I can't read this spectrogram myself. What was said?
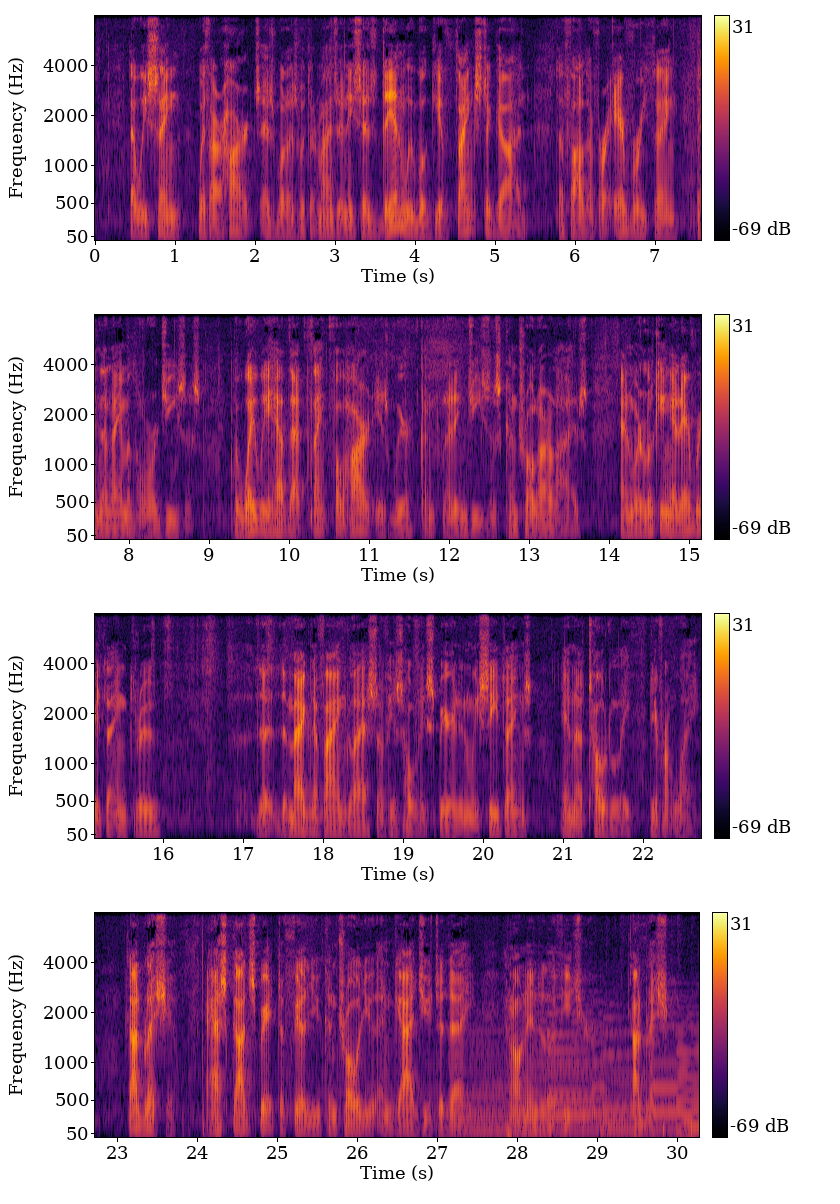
that we sing with our hearts as well as with our minds. And he says, Then we will give thanks to God the Father for everything in the name of the Lord Jesus. The way we have that thankful heart is we're letting Jesus control our lives. And we're looking at everything through the, the magnifying glass of His Holy Spirit, and we see things in a totally different way. God bless you. Ask God's Spirit to fill you, control you, and guide you today and on into the future. God bless you.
